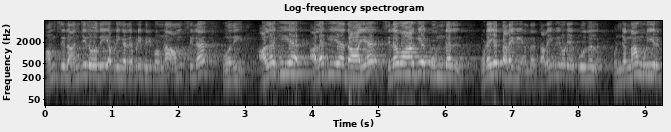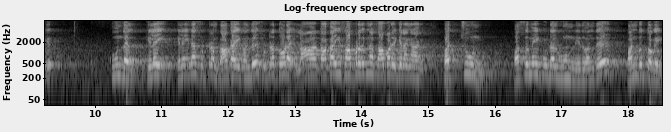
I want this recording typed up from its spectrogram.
அம்சில அஞ்சிலோதி அப்படிங்கிறது எப்படி பிரிப்போம்னா அம்சில ஓதி. அழகிய அழகியதாய சிலவாகிய கூந்தல் உடைய தலைவி. அந்த தலைவியினுடைய கூந்தல் கொஞ்சம் தான் முடியிருக்கு கூந்தல் கிளை கிளைனா சுற்றம். காக்காய்க்கு வந்து சுற்றத்தோட எல்லா காக்காய்க்கும் சாப்பிட்றதுக்கு தான் சாப்பாடு வைக்கிறாங்கிறாங்க. பச்சூன் பசுமை கூட்டல் ஊன். இது வந்து பண்பு தொகை.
